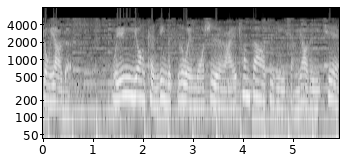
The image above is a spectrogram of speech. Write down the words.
重要的。我愿意用肯定的思维模式来创造自己想要的一切。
